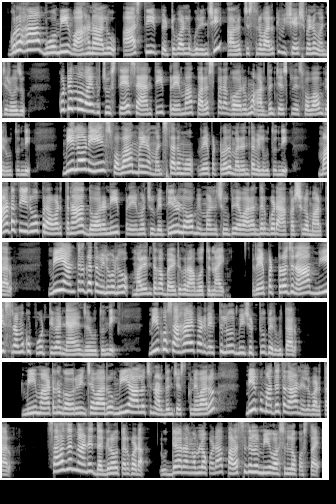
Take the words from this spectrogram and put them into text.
గృహ భూమి వాహనాలు ఆస్తి పెట్టుబడుల గురించి ఆలోచిస్తున్న వారికి విశేషమైన మంచి రోజు. కుటుంబం వైపు చూస్తే శాంతి ప్రేమ పరస్పర గౌరవం అర్థం చేసుకునే స్వభావం పెరుగుతుంది. మీలోని స్వభావమైన మంచితనము రేపటి రోజు మరింత వెలుగుతుంది. మాట తీరు ప్రవర్తన ధోరణి ప్రేమ చూపే తీరులో మిమ్మల్ని చూపే వారందరూ కూడా ఆకర్షగా మారతారు. మీ అంతర్గత విలువలు మరింతగా బయటకు రాబోతున్నాయి. రేపటి రోజున మీ శ్రమకు పూర్తిగా న్యాయం జరుగుతుంది. మీకు సహాయపడే వ్యక్తులు మీ చుట్టూ పెరుగుతారు. మీ మాటను గౌరవించేవారు మీ ఆలోచన అర్థం చేసుకునేవారు మీకు మద్దతుగా నిలబడతారు. సహజంగానే దగ్గరవుతారు కూడా. ఉద్యోగ రంగంలో కూడా పరిస్థితులు మీ వశంలోకి వస్తాయి.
